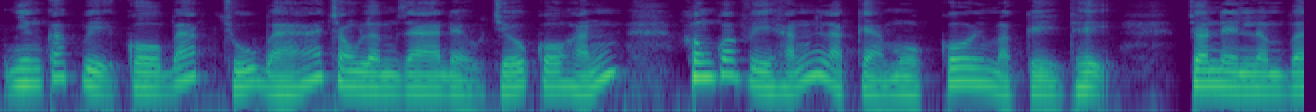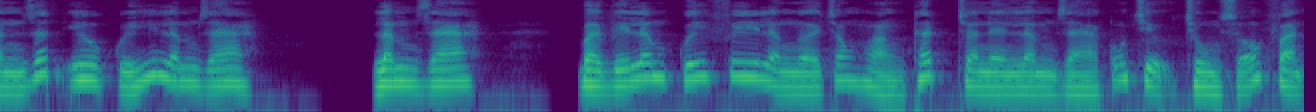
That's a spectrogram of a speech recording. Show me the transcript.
nhưng các vị cô bác chú bá trong lâm gia đều chiếu cố hắn, không có vì hắn là kẻ mồ côi mà kỳ thị, cho nên lâm vân rất yêu quý lâm gia. Lâm gia bởi vì lâm quý phi là người trong hoàng thất cho nên lâm gia cũng chịu chung số phận.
